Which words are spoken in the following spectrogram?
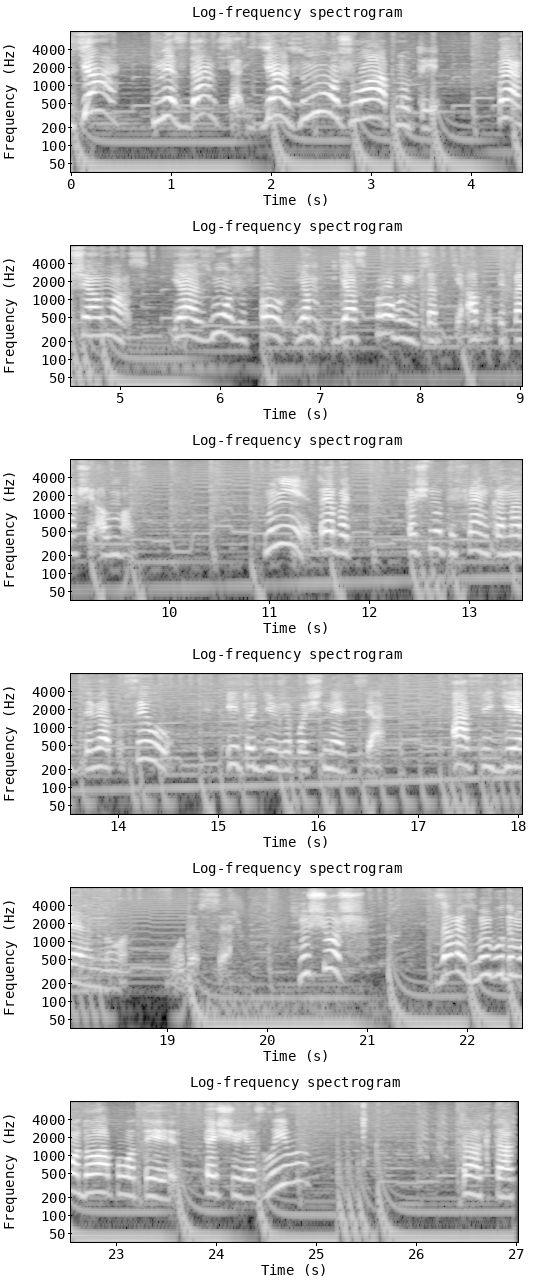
Я не здамся! Я зможу апнути перший алмаз. Я зможу спроб... я, я спробую все-таки апнути перший алмаз. Мені треба качнути Френка на дев'яту силу, і тоді вже почнеться. Офігенно буде все. Ну що ж, зараз ми будемо долапувати те, що я злив. Так, так,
